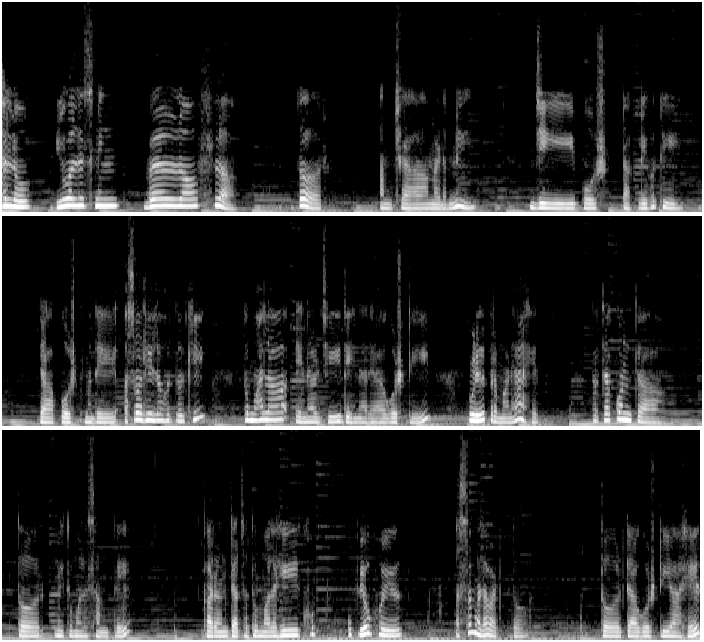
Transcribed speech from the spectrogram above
Hello you are listening well of love तर आमच्या मॅडमनी जी पोस्ट टाकली होती त्या पोस्टमध्ये असं लिहिलं होतं की तुम्हाला एनर्जी देणाऱ्या गोष्टी पुढीलप्रमाणे आहेत. तर त्या कोणत्या? तर मी तुम्हाला सांगते कारण त्याचा तुम्हालाही खूप उपयोग होईल असं मला वाटतं. तर त्या गोष्टी आहेत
